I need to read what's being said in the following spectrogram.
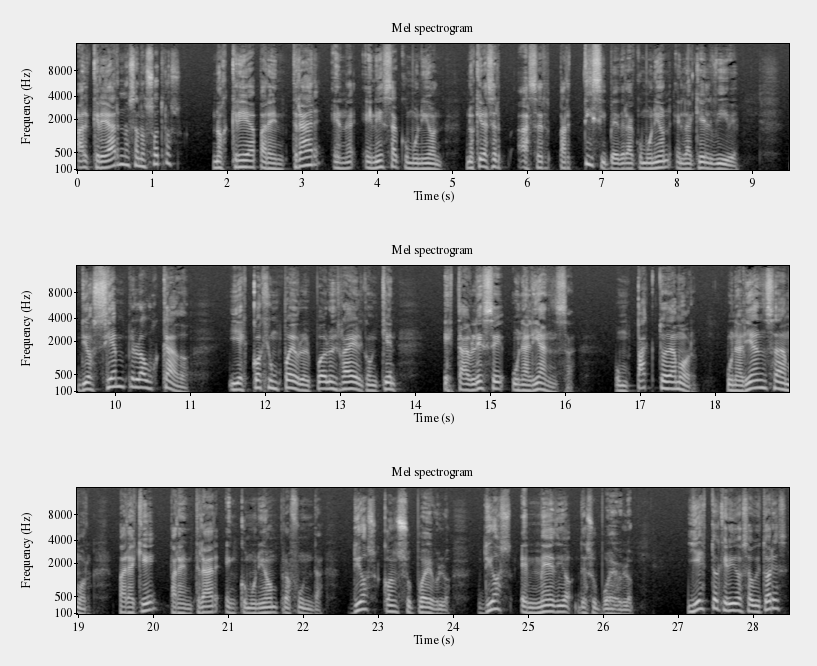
al crearnos a nosotros, nos crea para entrar en, en esa comunión, nos quiere hacer, hacer partícipe de la comunión en la que Él vive. Dios siempre lo ha buscado y escoge un pueblo, el pueblo de Israel, con quien establece una alianza, un pacto de amor, una alianza de amor. ¿Para qué? Para entrar en comunión profunda. Dios con su pueblo, Dios en medio de su pueblo. Y esto, queridos auditores,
